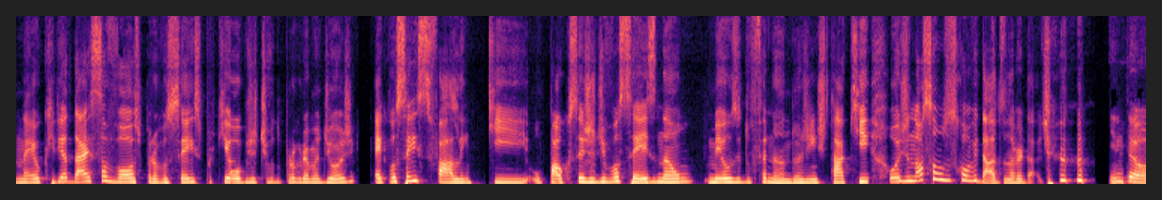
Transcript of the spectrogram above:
né? Eu queria dar essa voz para vocês, porque o objetivo do programa de hoje é que vocês falem, que o palco seja de vocês, não meus e do Fernando. A gente tá aqui. Hoje nós somos os convidados, na verdade. Então,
